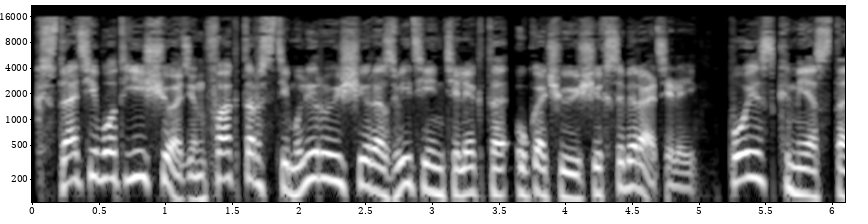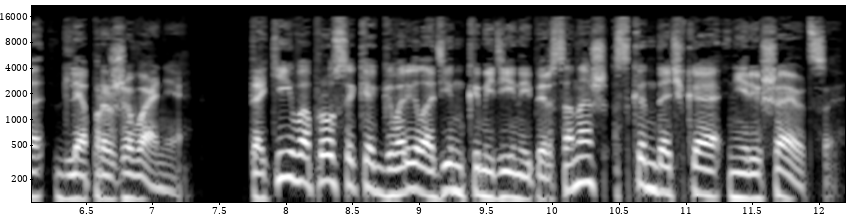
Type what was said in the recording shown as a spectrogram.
Кстати, вот еще один фактор, стимулирующий развитие интеллекта у кочующих собирателей – поиск места для проживания. Такие вопросы, как говорил один комедийный персонаж, с кондачка не решаются.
